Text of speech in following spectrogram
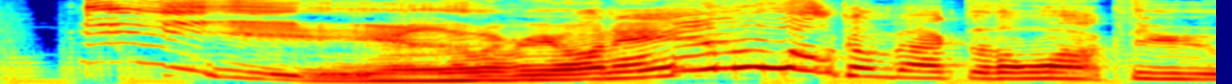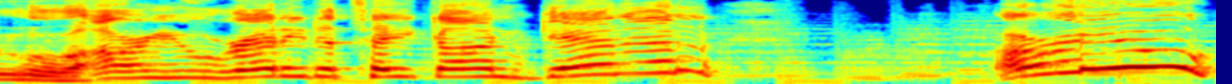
Hello everyone and welcome back to the walkthrough! Are you ready to take on Ganon? Are you?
